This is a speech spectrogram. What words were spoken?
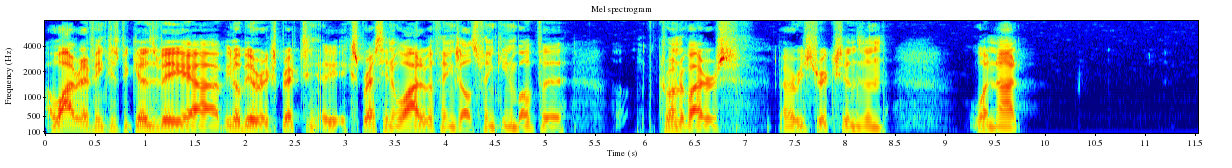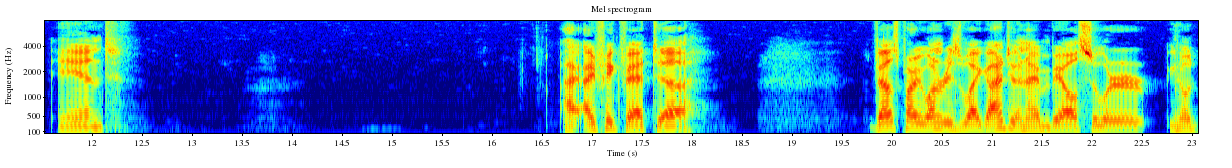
a lot of it, I think, just because they, uh, you know, they were expecting, expressing a lot of the things I was thinking about the coronavirus uh, restrictions and whatnot and I, I think that uh, that was probably one reasons why I got into it. And I also were, you know,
